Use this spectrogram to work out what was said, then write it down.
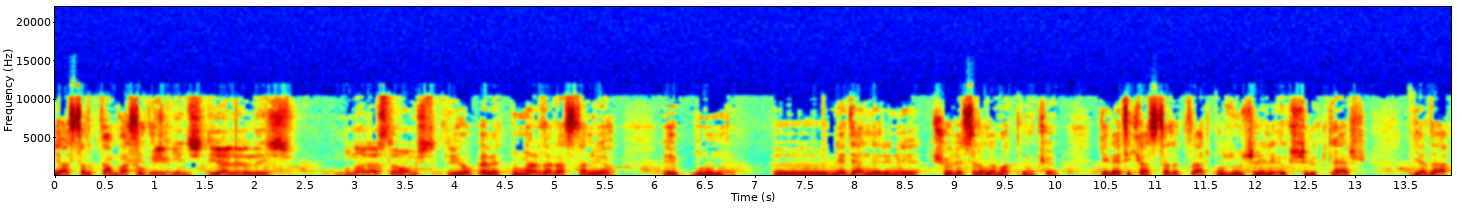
bir hastalıktan Çok bahsedeceğim. ilginç. Diğerlerinde hiç buna rastlamamıştık değil mi? Yok evet bunlar da rastlanıyor. E, bunun e, nedenlerini şöyle sıralamak mümkün. Genetik hastalıklar, uzun süreli öksürükler ya da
